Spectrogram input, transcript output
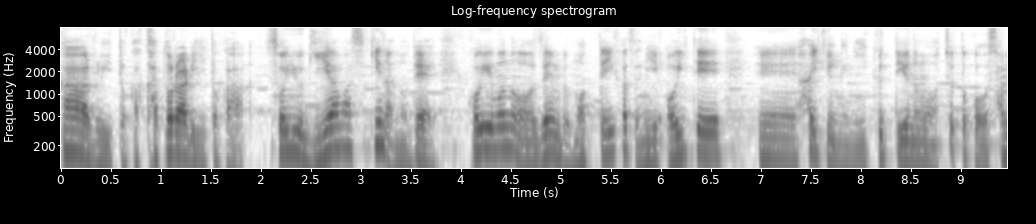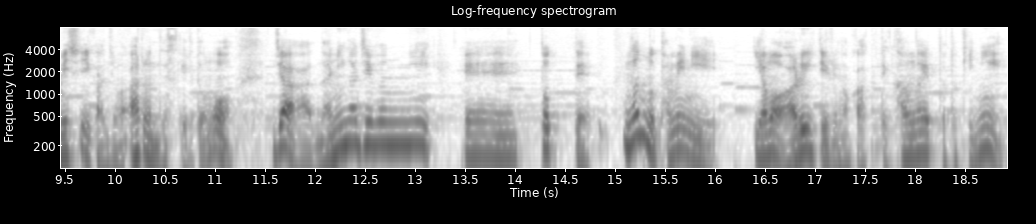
カー類とかカトラリーとかそういうギアは好きなのでこういうものを全部持っていかずに置いてえー、ハイキングに行くっていうのもちょっとこう寂しい感じもあるんですけれどもじゃあ何が自分に、えー、とって何のために山を歩いているのかって考えた時に、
